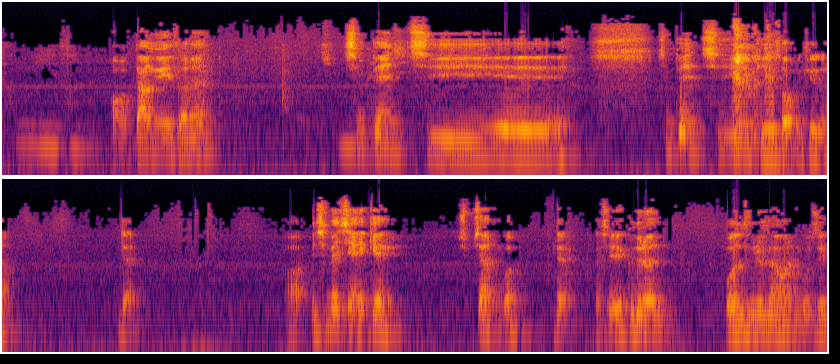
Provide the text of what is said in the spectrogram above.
땅 위에 사는 어, 땅 위에 사는 침팬치의 침팬치에 비해서 이렇게 해야 되나? 네. 아, 이 침팬치에게 쉽지 않은 거야. 네. 다시 그들은 원숭이를 사용하는 거지.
